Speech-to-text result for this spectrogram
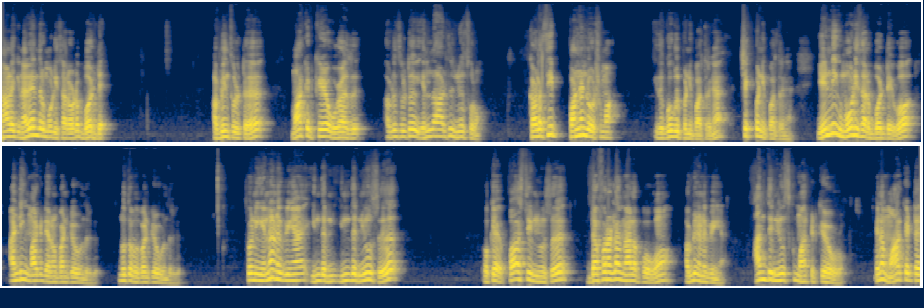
நாளைக்கு நரேந்திர மோடி சாரோட பர்த்டே அப்படின்னு சொல்லிட்டு மார்க்கெட் கீழே விழாது அப்படின்னு சொல்லிட்டு எல்லா இடத்துலையும் நியூஸ் வரும். கடைசி பன்னெண்டு வருஷமாக இதை கூகுள் பண்ணி பார்த்துருங்க. செக் பண்ணி பார்த்துருங்க. என்னைக்கு மோடி சார் பர்த்டேவோ அன்றைக்கு மார்க்கெட் இரநூறு பாயிண்ட் கீழே விழுந்திருக்கு. நூற்றம்பது பாயிண்ட் கீழே விழுந்திருக்கு. ஸோ நீங்கள் என்ன நினைப்பீங்க? இந்த இந்த நியூஸு ஓகே பாசிட்டிவ் நியூஸு டெஃபினட்டாக மேலே போகும் அப்படின்னு நினைப்பீங்க. அந்த நியூஸ்க்கு மார்க்கெட் கீழே வரும் ஏன்னா மார்க்கெட்டு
